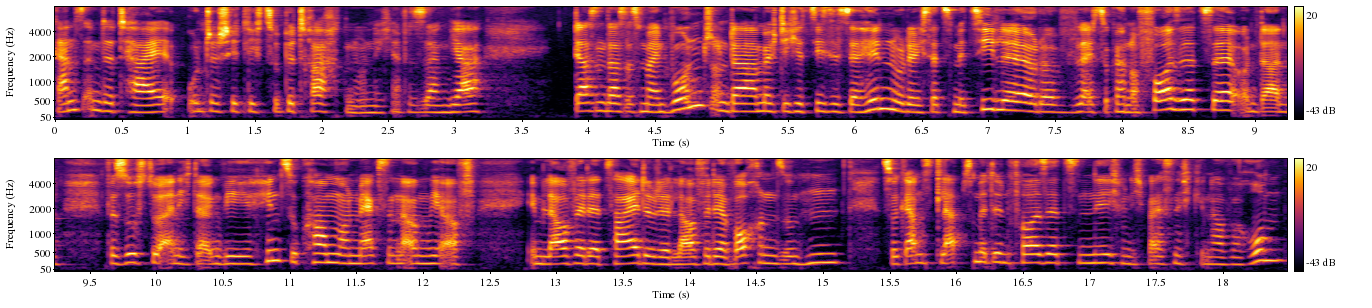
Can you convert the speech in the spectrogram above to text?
ganz im Detail unterschiedlich zu betrachten und nicht einfach zu sagen, ja, das und das ist mein Wunsch und da möchte ich jetzt dieses Jahr hin oder ich setze mir Ziele oder vielleicht sogar noch Vorsätze und dann versuchst du eigentlich da irgendwie hinzukommen und merkst dann irgendwie auf, im Laufe der Zeit oder im Laufe der Wochen so, hm, so ganz klappt es mit den Vorsätzen nicht und ich weiß nicht genau warum.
